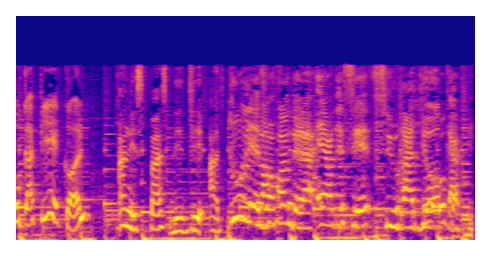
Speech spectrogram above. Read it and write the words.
Okapi École, un espace dédié à tous les enfants de la RDC sur Radio Okapi.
